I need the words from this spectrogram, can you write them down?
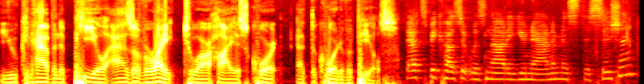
you can have an appeal as of right to our highest court at the Court of Appeals. That's because it was not a unanimous decision.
